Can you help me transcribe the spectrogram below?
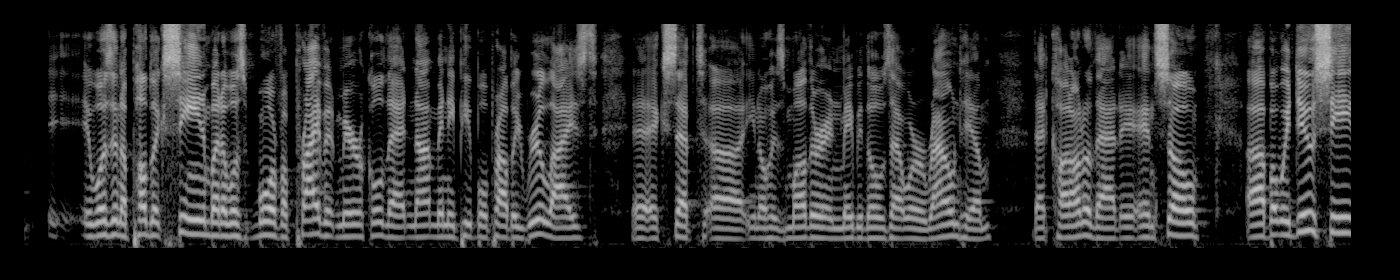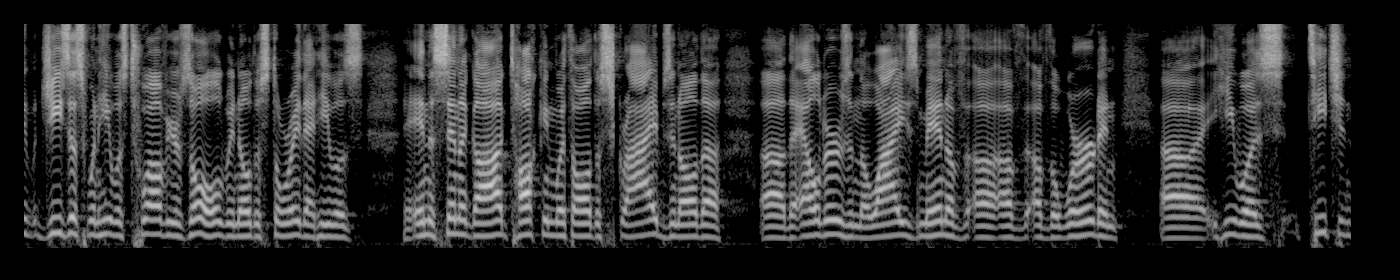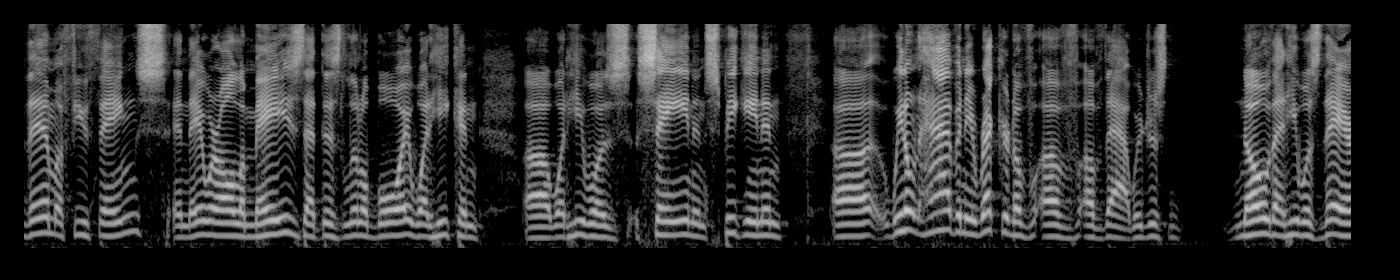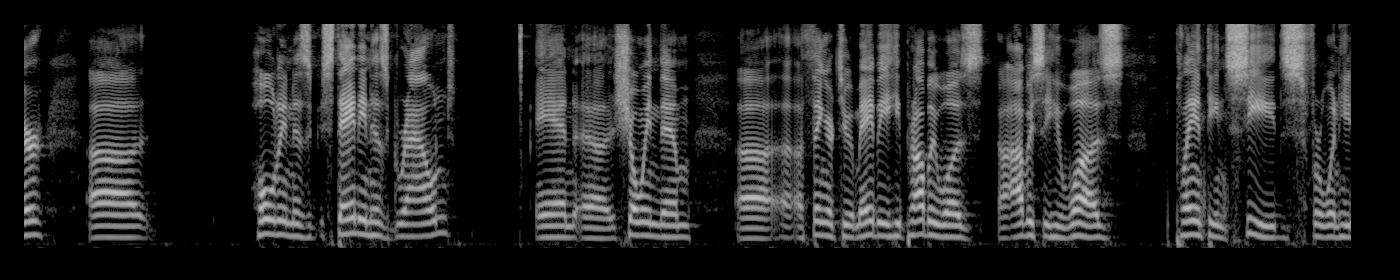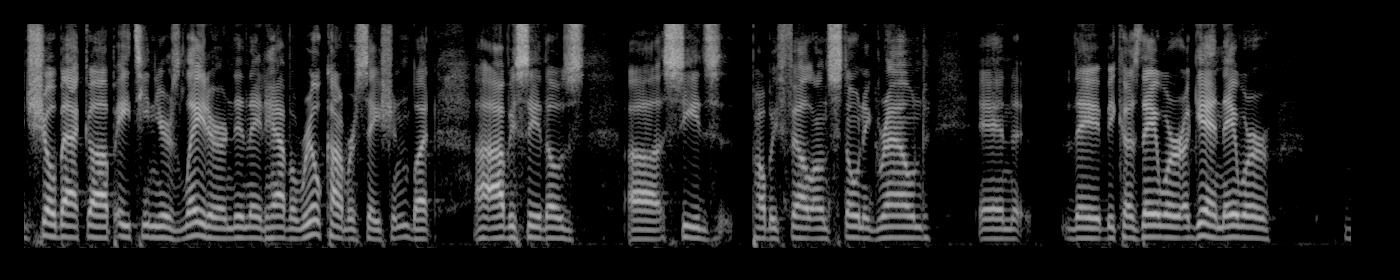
it wasn't a public scene, but it was more of a private miracle that not many people probably realized, except uh, you know his mother and maybe those that were around him that caught on to that. And so, uh, but we do see Jesus when he was 12 years old. We know the story that he was in the synagogue talking with all the scribes and all the uh, the elders and the wise men of uh, of of the word, and uh, he was teaching them a few things, and they were all amazed at this little boy, what he can, uh, what he was saying and speaking. And uh, we don't have any record of, of, of that. We just know that he was there, holding his, standing his ground, and uh, showing them uh, a thing or two. Maybe he probably was. Uh, obviously, he was planting seeds for when he'd show back up 18 years later and then they'd have a real conversation. But uh, obviously, those uh, seeds probably fell on stony ground and they because they were again they were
